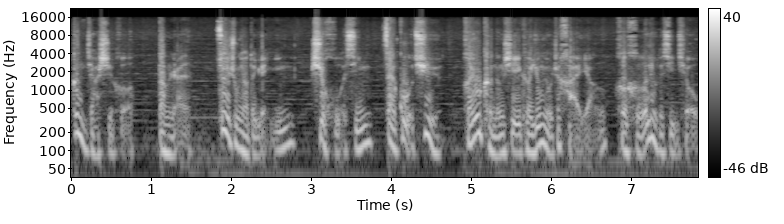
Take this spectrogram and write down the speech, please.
更加适合。当然，最重要的原因是火星在过去很有可能是一颗拥有着海洋和河流的星球。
